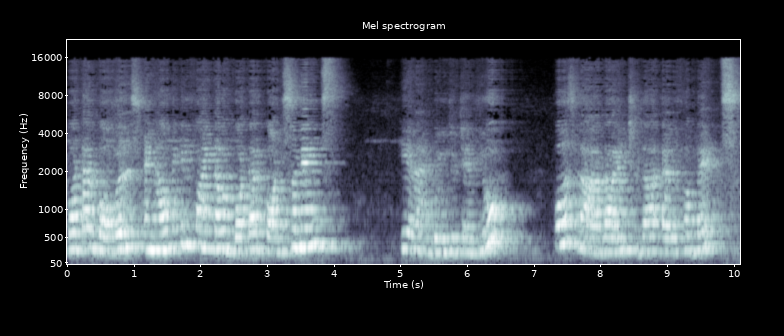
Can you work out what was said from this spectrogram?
what are vowels and how we can find out what are consonants? Here I am going to tell you. First write the alphabets.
